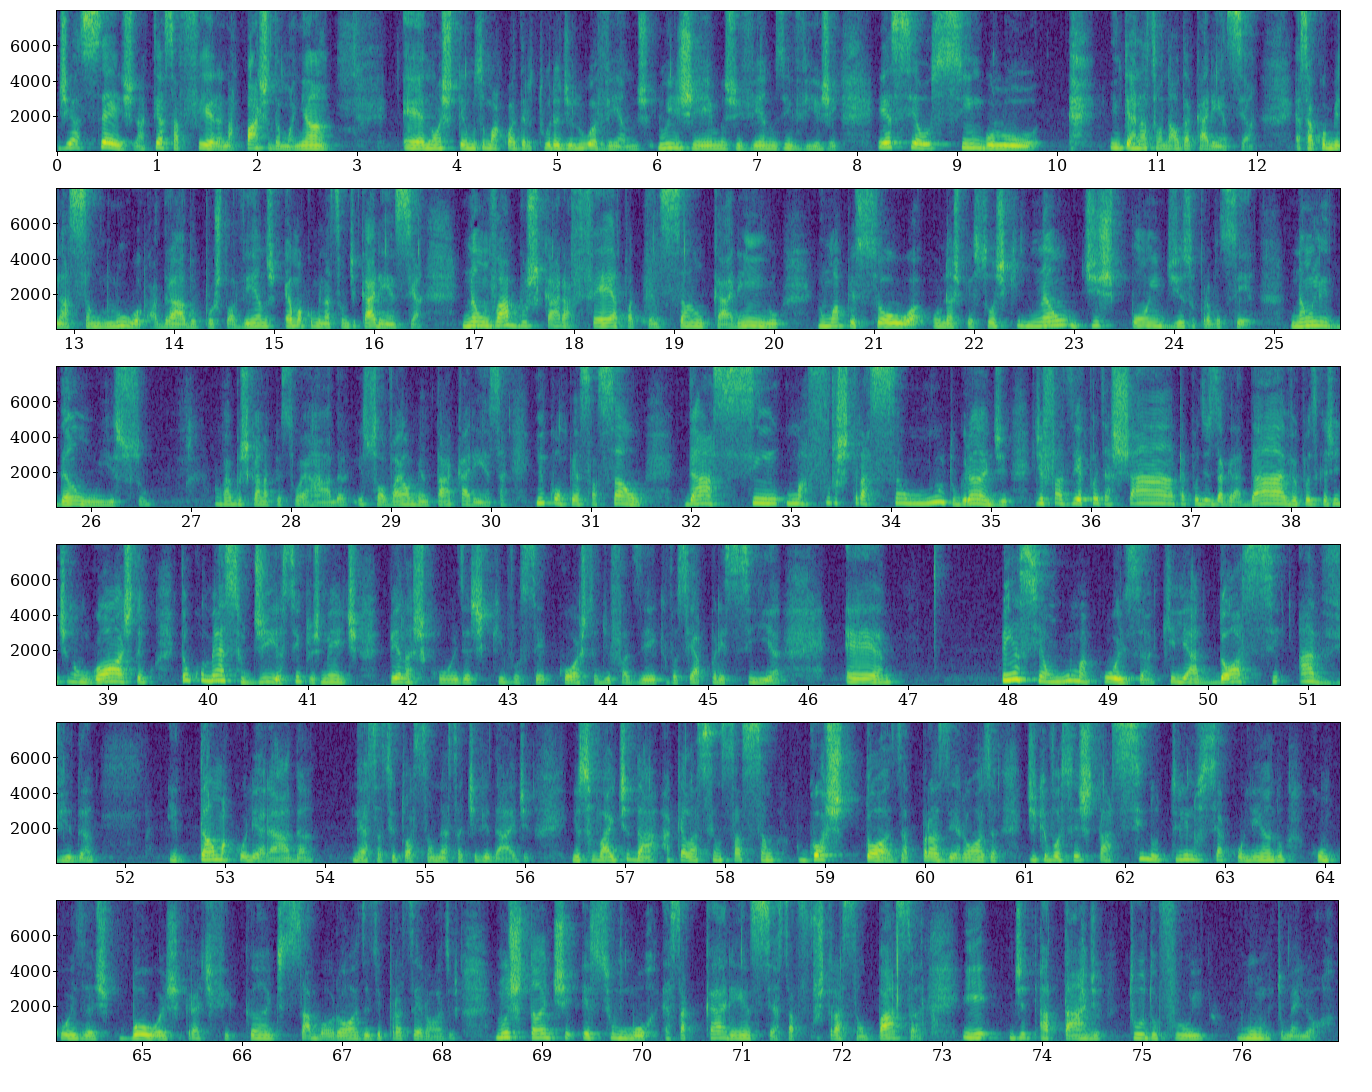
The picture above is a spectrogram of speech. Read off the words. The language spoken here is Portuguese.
Dia 6, na terça-feira, na parte da manhã, é, nós temos uma quadratura de Lua-Vênus, Lua em Gêmeos e Vênus em Virgem. Esse é o símbolo internacional da carência. Essa combinação Lua quadrado oposto a Vênus é uma combinação de carência. Não vá buscar afeto, atenção, carinho numa pessoa ou nas pessoas que não dispõem disso para você, não lhe dão isso não vai buscar na pessoa errada e só vai aumentar a carência. Em compensação, dá sim uma frustração muito grande de fazer coisa chata, coisa desagradável, coisa que a gente não gosta. Então comece o dia simplesmente pelas coisas que você gosta de fazer, que você aprecia. É, pense em alguma coisa que lhe adoce a vida e dá uma colherada nessa situação, nessa atividade. Isso vai te dar aquela sensação gostosa, prazerosa de que você está se nutrindo, se acolhendo com coisas boas, gratificantes, saborosas e prazerosas. No instante, esse humor, essa carência, essa frustração passa e de, à tarde tudo flui muito melhor.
